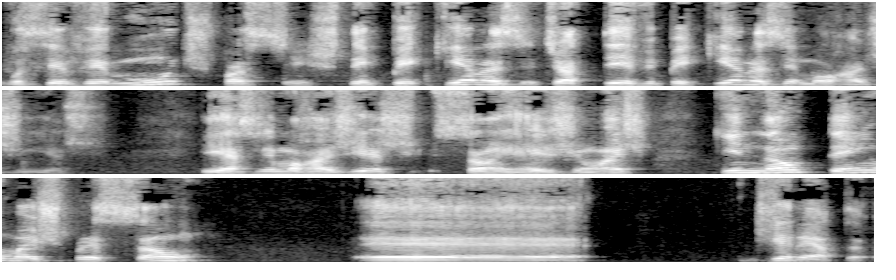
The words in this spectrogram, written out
você vê muitos pacientes têm pequenas, já teve pequenas hemorragias, e essas hemorragias são em regiões que não tem uma expressão é, direta.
